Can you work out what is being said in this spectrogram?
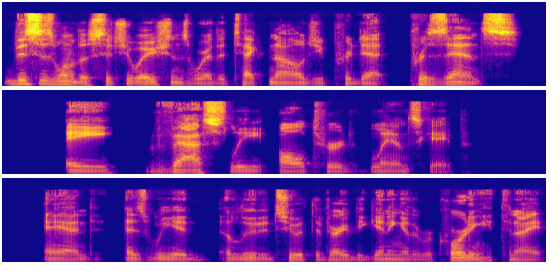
this is one of those situations where the technology pre- presents a vastly altered landscape. And as we had alluded to at the very beginning of the recording tonight,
